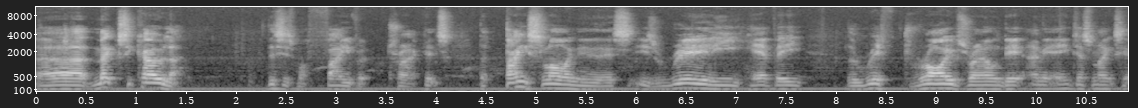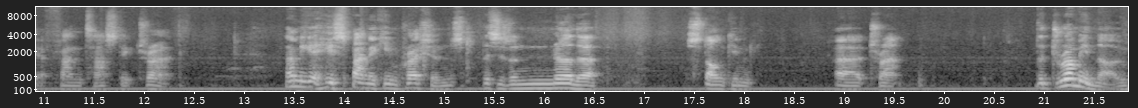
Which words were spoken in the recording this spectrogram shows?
Uh, Mexicola. This is my favourite track. It's the bass line in this is really heavy the riff drives round it and it, it just makes it a fantastic track then we get Hispanic Impressions this is another stonking uh, track. The drumming though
